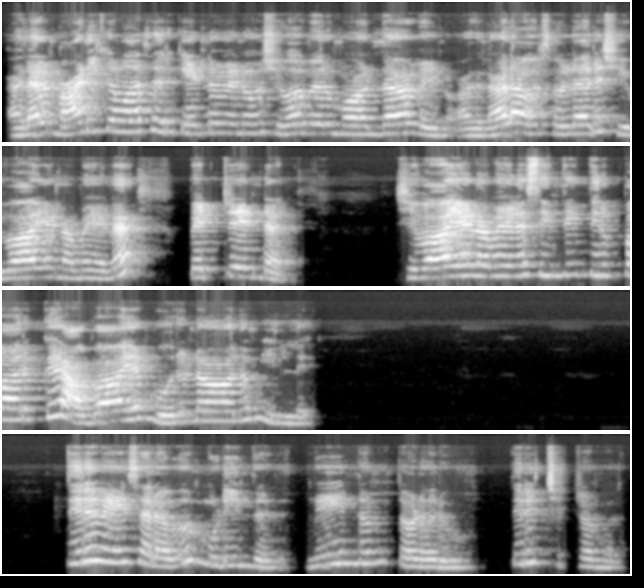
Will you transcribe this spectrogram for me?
அதனால மாணிக்க வாசருக்கு என்ன வேணும்? சிவபெருமான் தான் வேணும். அதனால அவர் சொல்றாரு சிவாய நம்ம என பெற்றேன்றார். சிவாய நம்ம என சிந்தித்திருப்பாருக்கு அபாயம் ஒரு நாளும் இல்லை. திருவேசரவு முடிந்தது. மீண்டும் தொடரும் திருச்சிற்றம்பலம்.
